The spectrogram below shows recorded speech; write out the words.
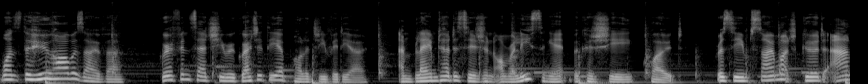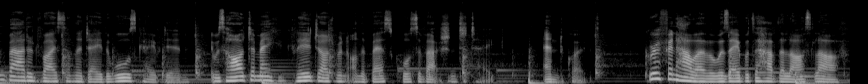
Once the hoo ha was over, Griffin said she regretted the apology video and blamed her decision on releasing it because she, quote, received so much good and bad advice on the day the walls caved in, it was hard to make a clear judgment on the best course of action to take. End quote. Griffin, however, was able to have the last laugh.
